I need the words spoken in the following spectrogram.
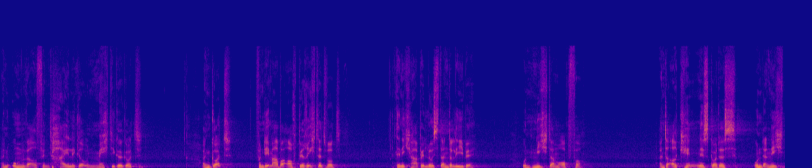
Ein umwerfend heiliger und mächtiger Gott. Ein Gott, von dem aber auch berichtet wird, denn ich habe Lust an der Liebe und nicht am Opfer, an der Erkenntnis Gottes und, an nicht,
